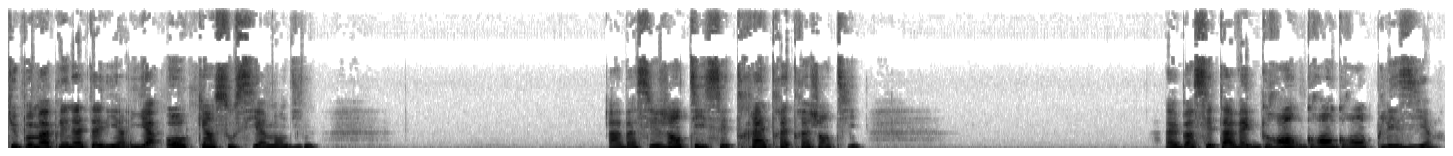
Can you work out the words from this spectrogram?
Tu peux m'appeler Nathalie, hein. il n'y a aucun souci, Amandine. Ah bah c'est gentil, c'est très très très gentil. Eh ben c'est avec grand grand grand plaisir.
